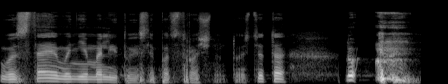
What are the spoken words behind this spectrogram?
выстаивания молитвы, если подстрочно. То есть это ну,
